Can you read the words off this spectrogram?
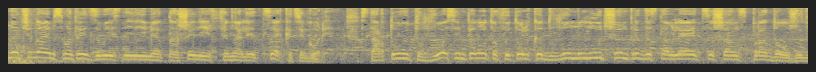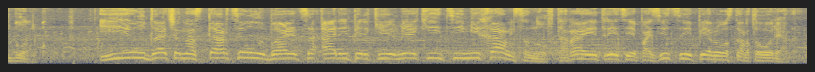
начинаем смотреть за выяснениями отношений в финале С категории. Стартуют 8 пилотов и только двум лучшим предоставляется шанс продолжить гонку. И удача на старте улыбается Ари Перкиомяки и Тимми Хансону, вторая и третья позиции первого стартового ряда.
